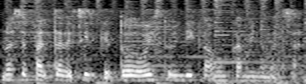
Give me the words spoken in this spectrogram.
no hace falta decir que todo esto indica un camino malsano.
